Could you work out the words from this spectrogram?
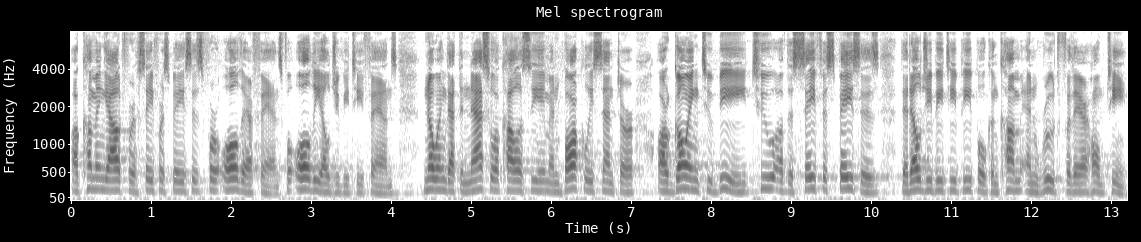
are coming out for safer spaces for all their fans, for all the LGBT fans, knowing that the Nassau Coliseum and Barclays Center are going to be two of the safest spaces that LGBT people can come and root for their home team.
